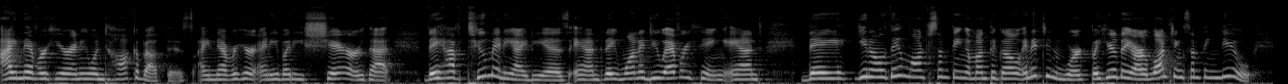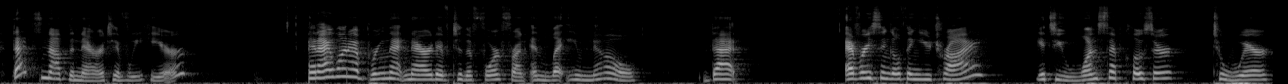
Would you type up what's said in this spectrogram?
I never hear anyone talk about this. I never hear anybody share that they have too many ideas and they want to do everything and they, you know, they launched something a month ago and it didn't work, but here they are launching something new. That's not the narrative we hear. And I want to bring that narrative to the forefront and let you know that every single thing you try gets you one step closer to where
